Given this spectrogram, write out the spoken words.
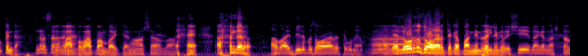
ഒക്കെ വാപ്പ വാപ്പ അമ്പാവിച്ചാണ് എന്താ അപ്പൊ ഇതിലിപ്പോ സോളാർ വെച്ചേ മറ്റേ എല്ലായിടത്തും സോളാർ വെച്ചൊക്കെ പന്നിന്റെ ഈ കൃഷി ഭയങ്കര നഷ്ടം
